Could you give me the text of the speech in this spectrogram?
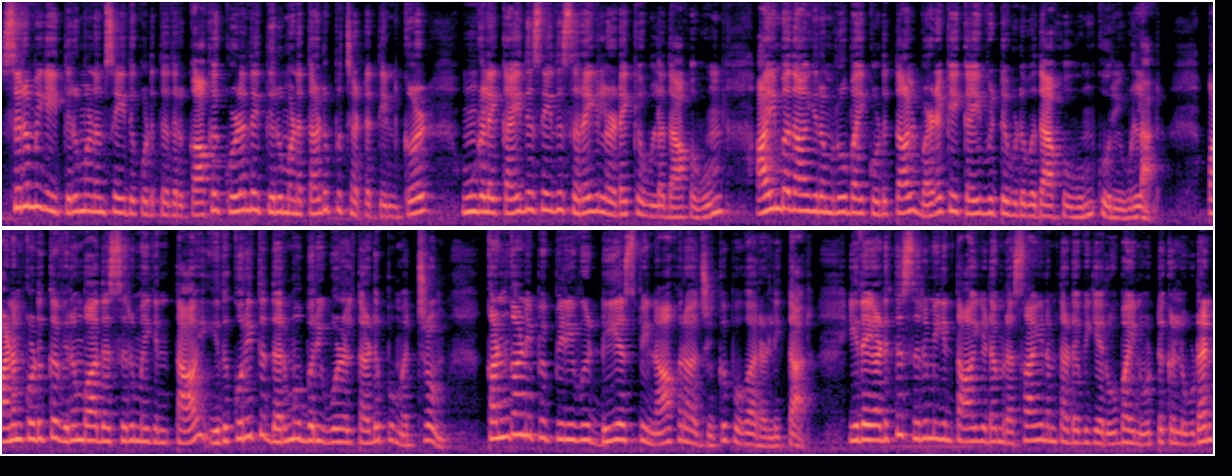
சிறுமியை திருமணம் செய்து கொடுத்ததற்காக குழந்தை திருமண தடுப்புச் சட்டத்தின் கீழ் உங்களை கைது செய்து சிறையில் அடைக்க உள்ளதாகவும் ஐம்பதாயிரம் ரூபாய் கொடுத்தால் வழக்கை கைவிட்டு விடுவதாகவும் கூறியுள்ளார். பணம் கொடுக்க விரும்பாத சிறுமியின் தாய் இது குறித்து தருமபுரி ஊழல் தடுப்பு மற்றும் கண்காணிப்பு பிரிவு டிஎஸ்பி நாகராஜுக்கு புகார் அளித்தார். இதையடுத்து சிறுமியின் தாயிடம் ரசாயனம் தடவிய ரூபாய் நோட்டுகளுடன்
